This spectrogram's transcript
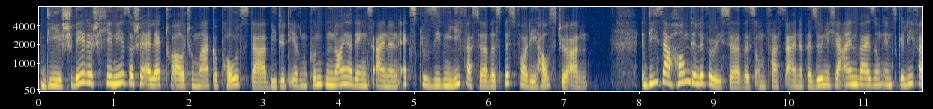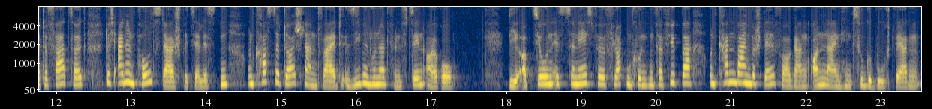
Die schwedisch-chinesische Elektroautomarke Polestar bietet ihren Kunden neuerdings einen exklusiven Lieferservice bis vor die Haustür an. Dieser Home Delivery Service umfasst eine persönliche Einweisung ins gelieferte Fahrzeug durch einen Polestar-Spezialisten und kostet deutschlandweit 715 Euro. Die Option ist zunächst für Flottenkunden verfügbar und kann beim Bestellvorgang online hinzugebucht werden.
